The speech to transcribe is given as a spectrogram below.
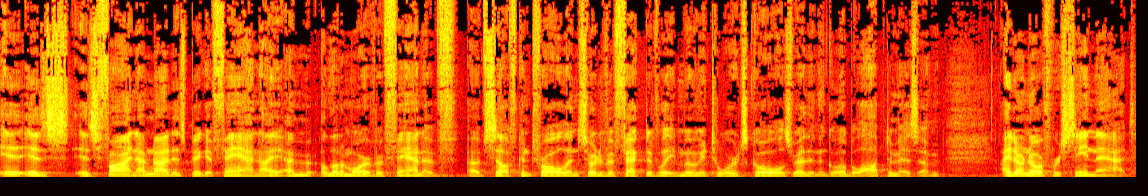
is is fine. I'm not as big a fan. I, am a little more of a fan of, of self control and sort of effectively moving towards goals rather than global optimism. I don't know if we're seeing that.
